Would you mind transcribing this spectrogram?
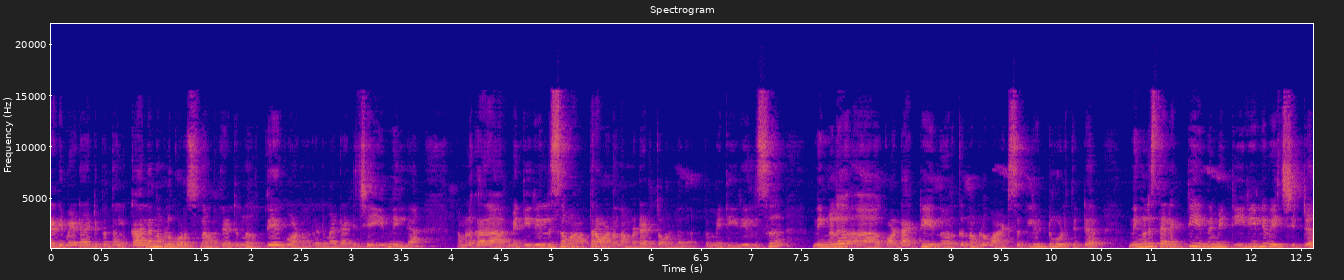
റെഡിമെയ്ഡ് ആയിട്ട് ഇപ്പോൾ തൽക്കാലം നമ്മൾ കുറച്ച് നാളത്തായിട്ട് നിർത്തിയേക്കുവാണ്. റെഡിമെയ്ഡ് ആയിട്ട് ചെയ്യുന്നില്ല നമ്മൾ മെറ്റീരിയൽസ് മാത്രമാണ് നമ്മുടെ അടുത്തുള്ളത്. അപ്പോൾ മെറ്റീരിയൽസ് നിങ്ങൾ കോൺടാക്ട് ചെയ്യുന്നവർക്ക് നമ്മൾ വാട്സപ്പിൽ ഇട്ട് കൊടുത്തിട്ട് നിങ്ങൾ സെലക്ട് ചെയ്യുന്ന മെറ്റീരിയൽ വെച്ചിട്ട്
